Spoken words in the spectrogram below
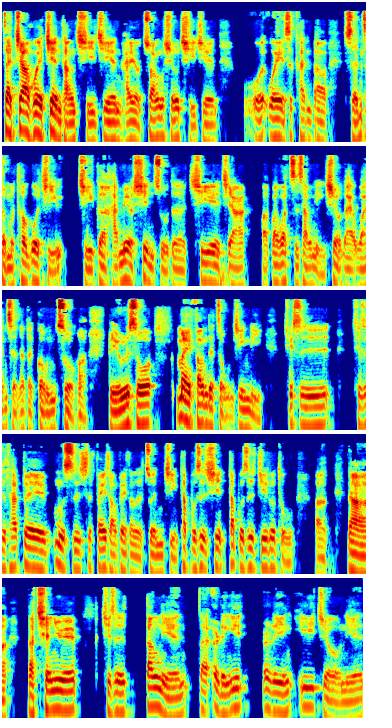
在教会建堂期间，还有装修期间，我我也是看到神怎么透过几几个还没有信主的企业家啊，包括职场领袖来完成他的工作哈。比如说卖方的总经理，其实。其实他对牧师是非常非常的尊敬，他不是信，他不是基督徒啊。那那签约，其实当年在二零一二零一九年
